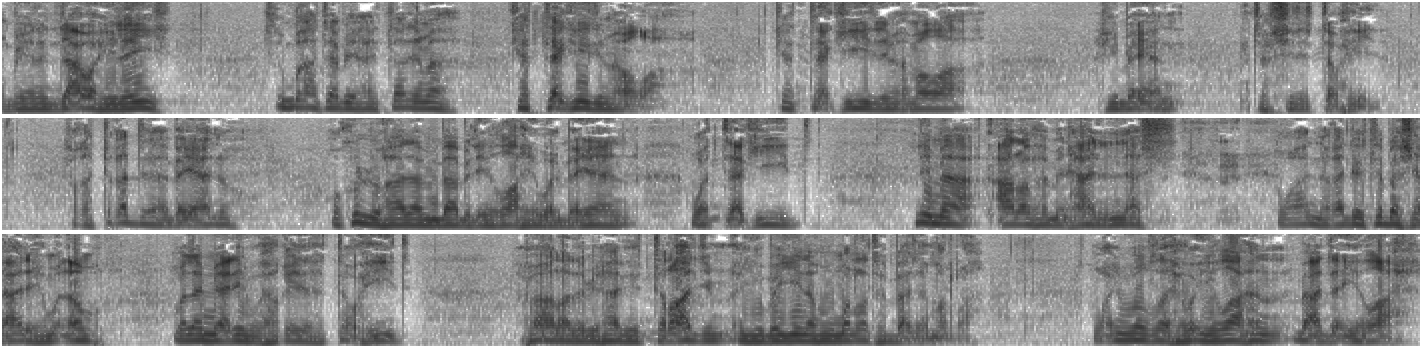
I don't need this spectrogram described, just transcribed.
وبيان الدعوة إليه ثم أتى بهذه الترجمة كالتأكيد لما مضى كالتأكيد لما مضى في بيان تفسير التوحيد. فقد تقدم بيانه وكل هذا من باب الإيضاح والبيان والتأكيد لما عرف من حال الناس وأن قد التبس عليهم الأمر ولم يعرفوا حقيقة التوحيد فأراد بهذه التراجم أن يبينه مرة بعد مرة وأن يوضحه إيضاحا بعد إيضاح.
